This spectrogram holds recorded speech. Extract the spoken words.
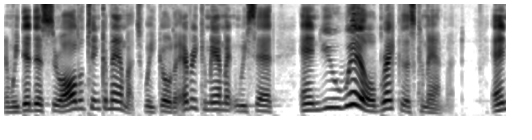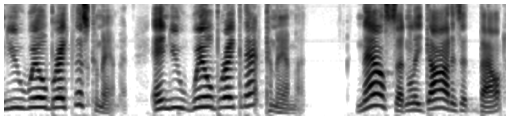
and we did this through all the Ten Commandments, we go to every commandment and we said, and you will break this commandment, and you will break this commandment, and you will break that commandment. Now, suddenly, God is about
